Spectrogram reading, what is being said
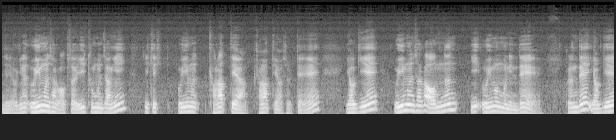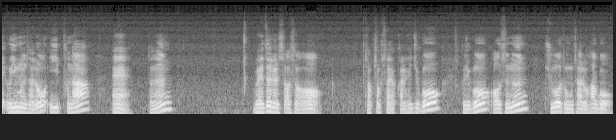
이제 여기는 의문사가 없어요. 이 두 문장이 이렇게 의문 결합되어 결합되었을 때 여기에 의문사가 없는 이 의문문인데 그런데 여기에 의문사로 if나 에 또는 whether를 써서 접속사 역할을 해주고 그리고 어수는 주어 동사로 하고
